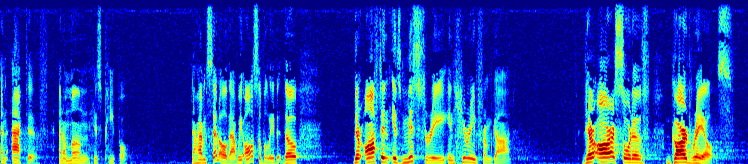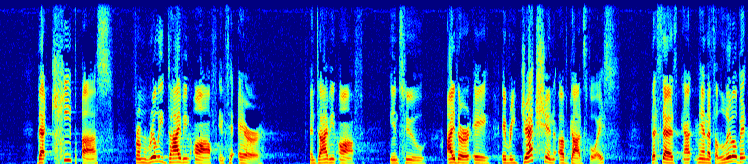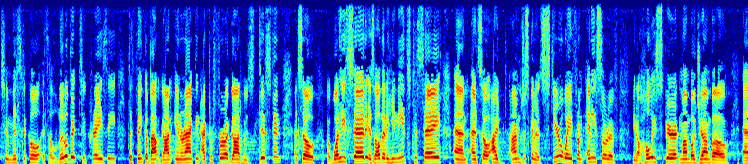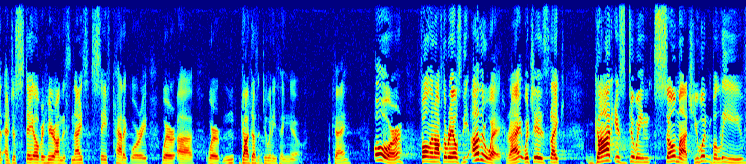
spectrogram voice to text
and active and among His people. Now, having said all that, we also believe that though there often is mystery in hearing from God, there are sort of guardrails that keep us from really diving off into error and diving off into either a, a rejection of God's voice that says, uh, man, that's a little bit too mystical. It's a little bit too crazy to think about God interacting. I prefer a God who's distant. And so uh, what he said is all that he needs to say. And, and so I, I'm just going to steer away from any sort of you know, Holy Spirit mumbo jumbo and, and just stay over here on this nice, safe category where, uh, where God doesn't do anything new. Okay? Or falling off the rails the other way, right? Which is like, God is doing so much. You wouldn't believe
